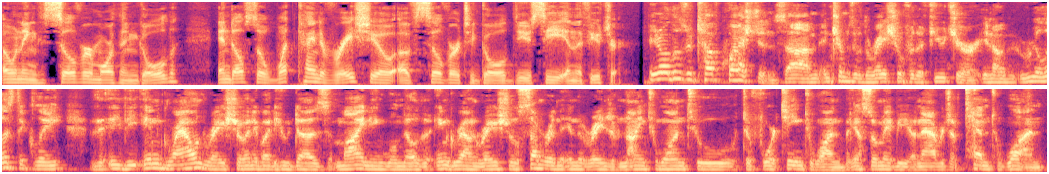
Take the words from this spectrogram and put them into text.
owning silver more than gold? And also, what kind of ratio of silver to gold do you see in the future? You know, those are tough questions um, in terms of the ratio for the future. You know, realistically, the, the in-ground ratio, anybody who does mining will know the in-ground ratio somewhere in the, in the range of 9 to 1 to, to 14 to 1, but you know, so maybe an average of 10 to 1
